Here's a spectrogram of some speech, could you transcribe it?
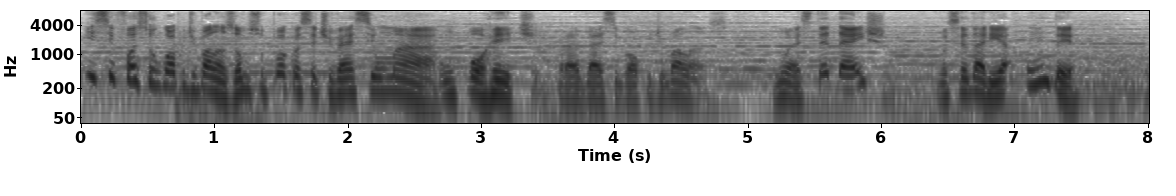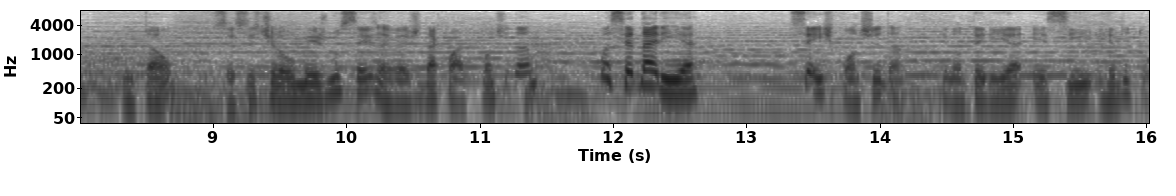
E se fosse um golpe de balanço? Vamos supor que você tivesse uma, um porrete para dar esse golpe de balanço. No ST10, você daria 1D. Então, se você tirou o mesmo 6, ao invés de dar 4 pontos de dano, você daria 6 pontos de dano, que não teria esse redutor.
